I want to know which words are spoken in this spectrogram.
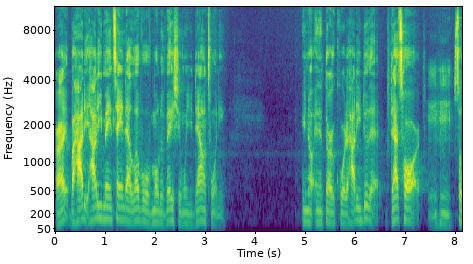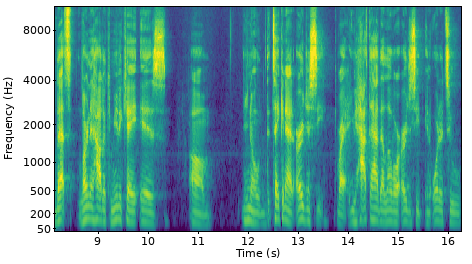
right? But how do you, how do you maintain that level of motivation when you're down 20? You know, in the third quarter, how do you do that? That's hard. Mm-hmm. So that's learning how to communicate is, um, you know, taking that urgency, right? You have to have that level of urgency in order to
